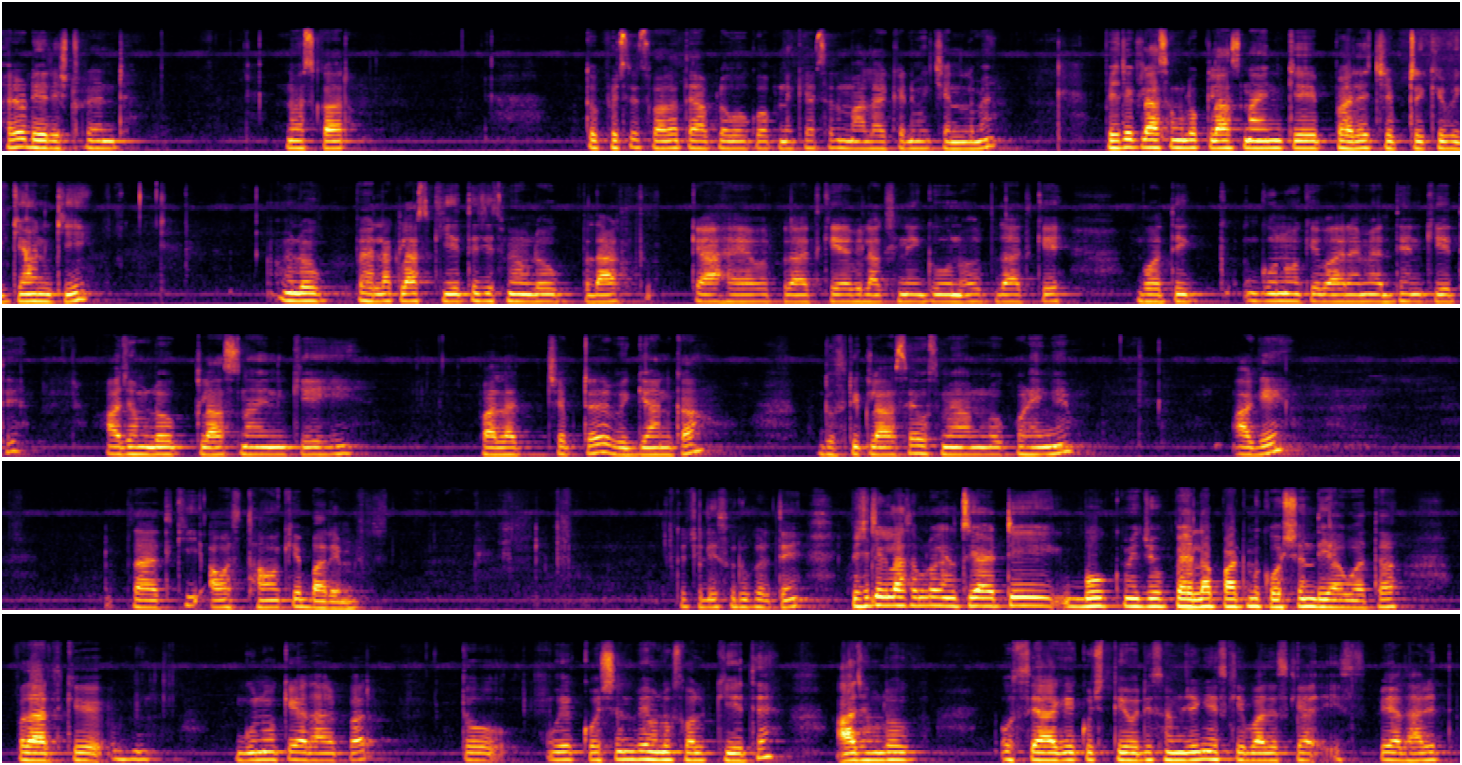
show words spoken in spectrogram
Hello dear student नमस्कार। तो फिर से स्वागत है आप लोगों को अपने कैसर माला एकेडमिक चैनल में। पिछले क्लास हम लोग क्लास नाइन के पहले चैप्टर के विज्ञान की, हम लोग पहला क्लास किए थे जिसमें हम लोग पदार्थ क्या है और पदार्थ के अभिलाक्षणिक गुण और पदार्थ के भौतिक गुणों के बारे में अध्ययन किए थे। आज हम लोग क्लास नाइन के ही पहला चैप्टर विज्ञान का दूसरी क्लास है, उसमें हम लोग पढ़ेंगे आगे पदार्थ की अवस्थाओं के बारे में। तो चलिए शुरू करते हैं। पिछले क्लास हम लोग एन बुक में जो पहला पार्ट में क्वेश्चन दिया हुआ था, पदार्थ के गुणों के आधार पर तो वो एक क्वेश्चन भी हम लोग सॉल्व किए थे। आज हम लोग उससे आगे कुछ थ्योरी समझेंगे, इसके बाद इसके इस पे आधारित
